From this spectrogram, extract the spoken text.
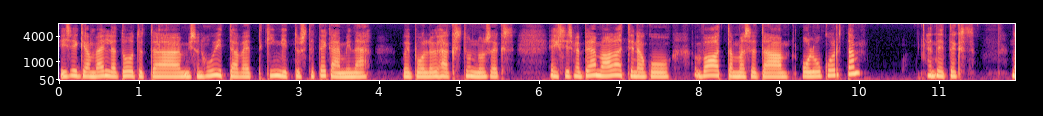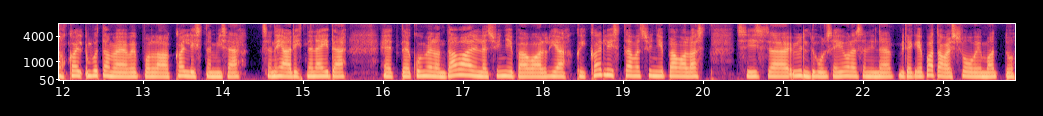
isegi on välja toodud, äh, mis on huvitav, et kingituste tegemine võib olla üheks tunnuseks. ehk siis me peame alati nagu vaatama seda olukorda, et näiteks noh, kal-, võtame võib-olla kallistamise. See on hea lihtne näide, et kui meil on tavaline sünnipäeval, jah, kõik kallistavad sünnipäevalast, siis äh, üldjuhul see ei ole selline midagi ebatavalist soovimatu,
